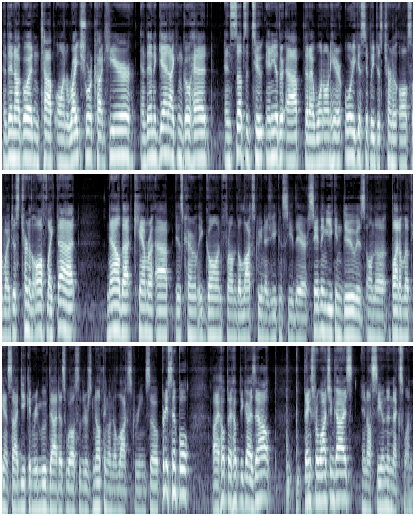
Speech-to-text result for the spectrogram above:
And then I'll go ahead and tap on right shortcut here. And then again, I can go ahead and substitute any other app that I want on here, or you can simply just turn it off. So if I just turn it off like that, now that camera app is currently gone from the lock screen as you can see there. Same thing you can do is on the bottom left hand side, you can remove that as well so there's nothing on the lock screen. So pretty simple. I hope that helped you guys out. Thanks for watching, guys, and I'll see you in the next one.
